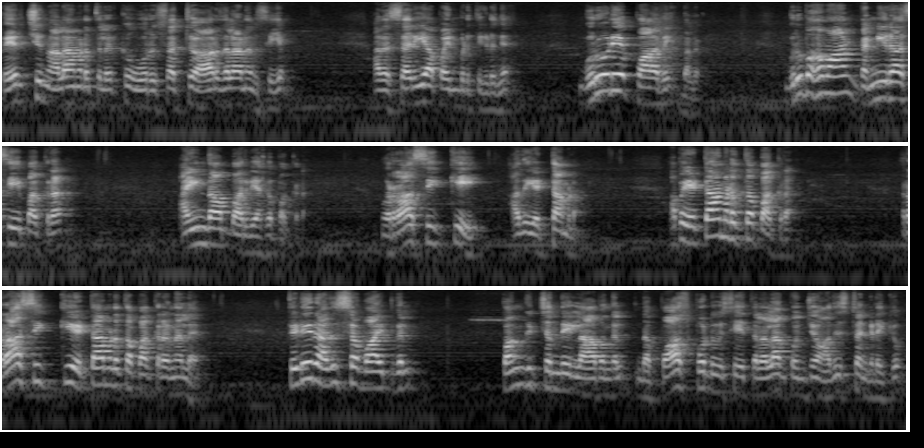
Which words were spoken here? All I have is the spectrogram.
பயிற்சி நாலாம் இடத்துல இருக்க ஒரு சற்று ஆறுதலான விஷயம். அதை சரியாக பயன்படுத்திக்கிடுங்க. குருவுடைய பார்வை பலன். குரு பகவான் கன்னிராசியை பார்க்குறார். ஐந்தாம் பார்வையாக பார்க்குறார். ஒரு ராசிக்கு அது எட்டாம் இடம். அப்போ எட்டாம் இடத்தை பார்க்குறார். ராசிக்கு எட்டாம் இடத்தை பார்க்குறனால திடீர் அதிர்ஷ்ட வாய்ப்புகள் பங்குச்சந்தை லாபங்கள் இந்த பாஸ்போர்ட் விஷயத்துலலாம் கொஞ்சம் அதிர்ஷ்டம் கிடைக்கும்.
